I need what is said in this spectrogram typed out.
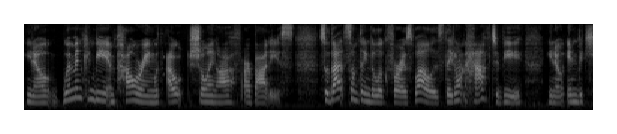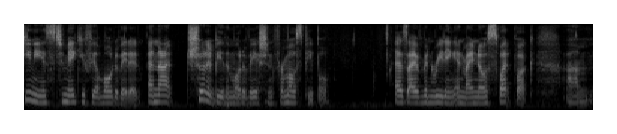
You know, women can be empowering without showing off our bodies. So that's something to look for as well is they don't have to be, you know, in bikinis to make you feel motivated. And that shouldn't be the motivation for most people as I've been reading in my No Sweat book. Um,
